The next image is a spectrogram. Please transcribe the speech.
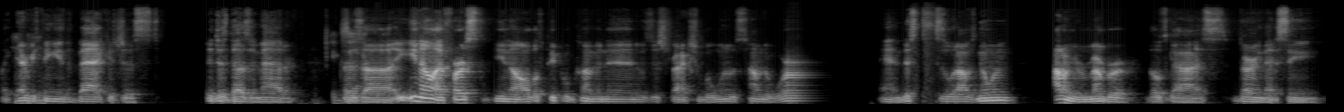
like mm-hmm. everything in the back is just, it just doesn't matter. Because exactly. uh, you know, at first, you know, all those people coming in, it was distraction. But when it was time to work, and this is what I was doing. I don't even remember those guys during that scene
